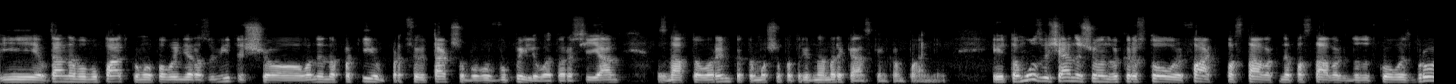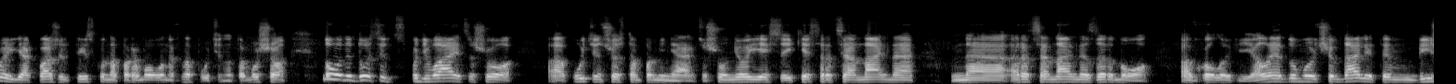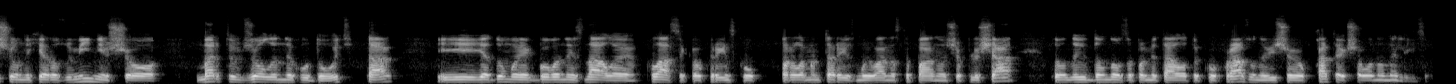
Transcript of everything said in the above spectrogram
і в даному випадку ми повинні розуміти, що вони навпаки працюють так, щоб випилювати росіян з нафтового ринку, тому що потрібно американським компаніям. І тому, звичайно, що він використовує факт поставок, не поставок додаткової зброї як важель тиску на перемовинах на Путіна, тому що ну вони досі сподіваються, що Путін щось там поміняється, що у нього є якесь раціональне, е, раціональне зерно в голові. Але я думаю, чим далі, тим більше у них є розуміння, що мертві бджоли не гудуть, так і я думаю, якби вони знали класика українського парламентаризму Івана Степановича Плюща, то вони давно запам'ятали таку фразу, навіщо його пхати, якщо воно не лізе.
